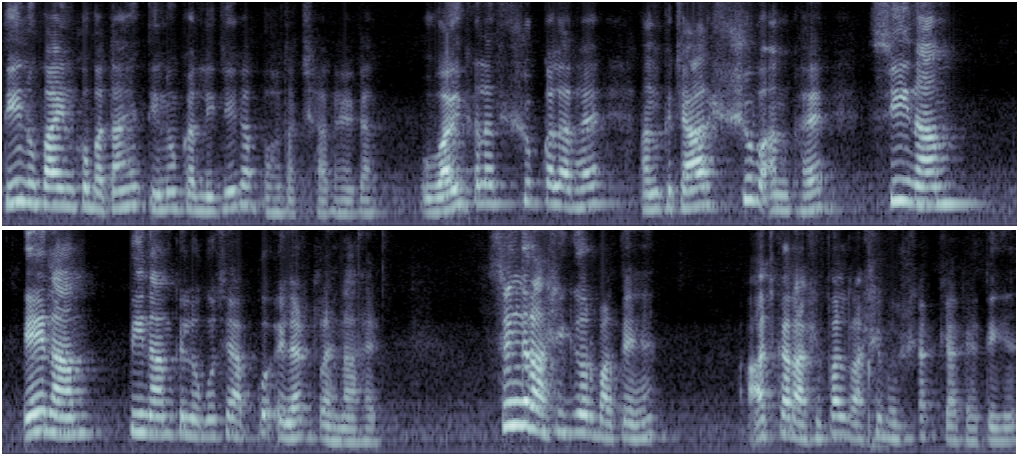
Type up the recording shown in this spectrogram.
तीन उपाय इनको बताएँ, तीनों कर लीजिएगा, बहुत अच्छा रहेगा। व्हाइट कलर शुभ कलर है, अंक चार शुभ अंक है। सी नाम, ए नाम पी नाम के लोगों से आपको अलर्ट रहना है। सिंह राशि की ओर बढ़ते हैं। आज का राशिफल, राशि भविष्य क्या कहती हैं?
